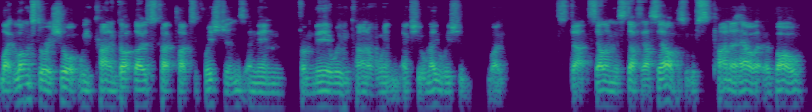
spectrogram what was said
like long story short, we kind of got those types of questions, and then from there we kind of went. Actually, well, maybe we should like start selling the stuff ourselves. It was kind of how it evolved.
